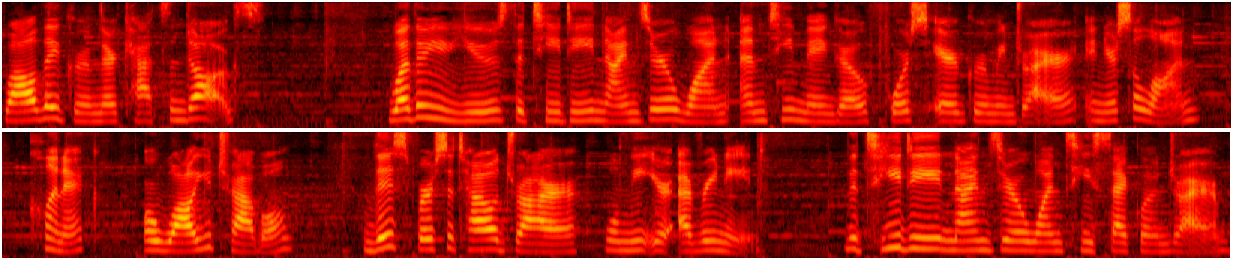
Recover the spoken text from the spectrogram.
while they groom their cats and dogs. Whether you use the TD901 MT Mango forced air grooming dryer in your salon, clinic, or while you travel, this versatile dryer will meet your every need. The TD901T Cyclone Dryer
